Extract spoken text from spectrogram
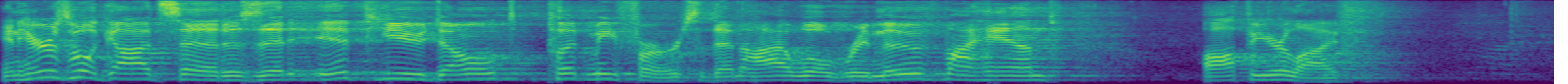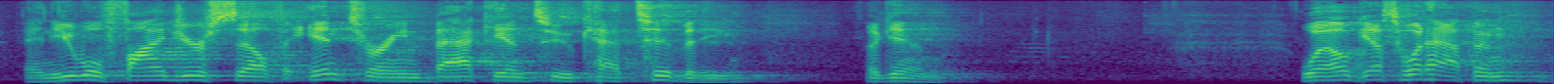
And here's what God said is that if you don't put me first, then I will remove my hand off of your life and you will find yourself entering back into captivity again. Well, guess what happened?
